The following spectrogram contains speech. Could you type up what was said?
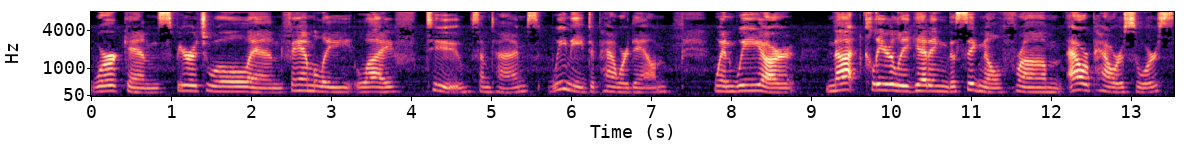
work and spiritual and family life too sometimes. We need to power down when we are not clearly getting the signal from our power source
